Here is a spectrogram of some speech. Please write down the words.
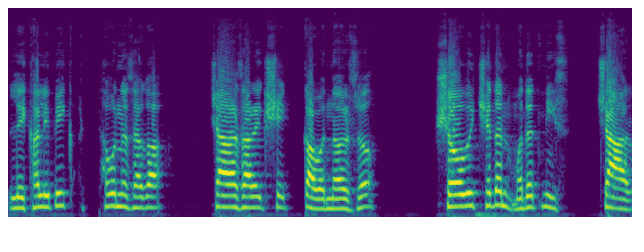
लेखालिपिक अठ्ठावन्न जागा चार हजार एकशे एक्कावन्न अर्ज. शवविच्छेदन मदतनीस चार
